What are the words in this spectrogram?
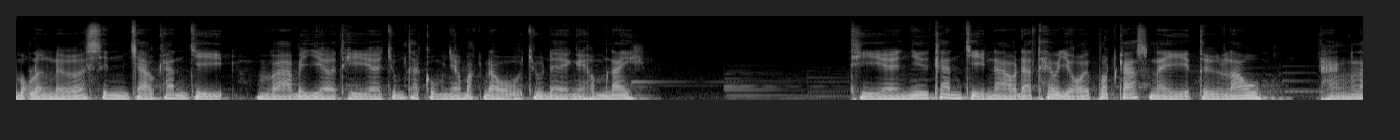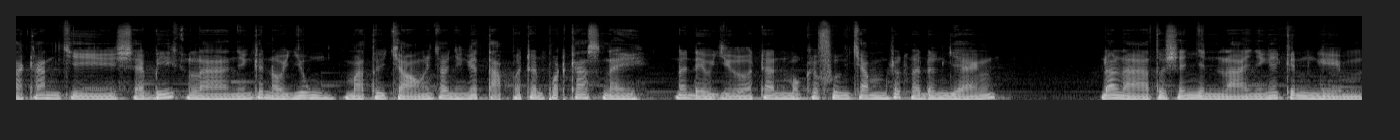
một lần nữa xin chào các anh chị và bây giờ thì à, chúng ta cùng nhau bắt đầu chủ đề ngày hôm nay. Thì à, như các anh chị nào đã theo dõi podcast này từ lâu, hẳn là các anh chị sẽ biết là những cái nội dung mà tôi chọn cho những cái tập ở trên podcast này nó đều dựa trên một cái phương châm rất là đơn giản. Đó là tôi sẽ nhìn lại những cái kinh nghiệm,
